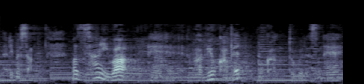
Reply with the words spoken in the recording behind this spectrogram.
ー、なりました。まず3位は、えー、ファビオ・カペット監督ですね。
